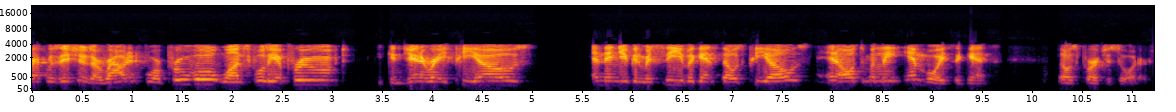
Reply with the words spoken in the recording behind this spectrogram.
Requisitions are routed for approval. Once fully approved, you can generate POs, and then you can receive against those POs and ultimately invoice against those purchase orders.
